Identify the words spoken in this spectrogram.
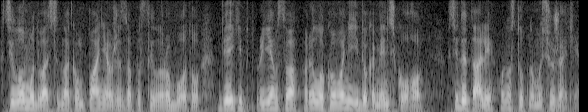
В цілому 21 компанія вже запустила роботу. Деякі підприємства релоковані і до Кам'янського. Всі деталі у наступному сюжеті.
